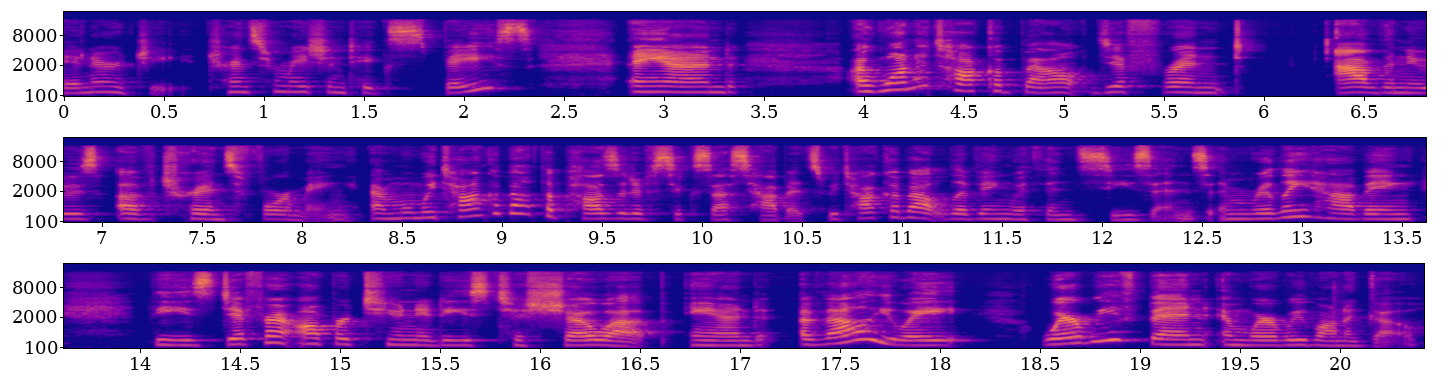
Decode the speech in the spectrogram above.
energy, transformation takes space. And I want to talk about different avenues of transforming. And when we talk about the positive success habits, we talk about living within seasons and really having these different opportunities to show up and evaluate where we've been and where we want to go.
